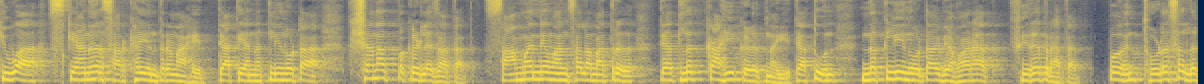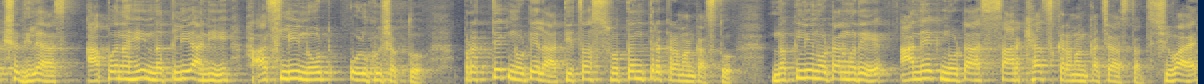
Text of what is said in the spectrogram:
किंवा स्कॅनरसारख्या यंत्रणा आहेत. त्यात या नकली नोटा क्षणात पकडल्या जातात. सामान्य माणसाला मात्र त्यातलं काही कळत नाही. त्यातून नकली नोटा व्यवहारात फिरत राहतात. पण थोडंसं लक्ष दिल्यास आपणही नकली आणि असली नोट ओळखू शकतो. प्रत्येक नोटेला तिचा स्वतंत्र क्रमांक असतो. नकली नोटांमध्ये अनेक नोटा सारख्याच क्रमांकाच्या असतात. शिवाय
